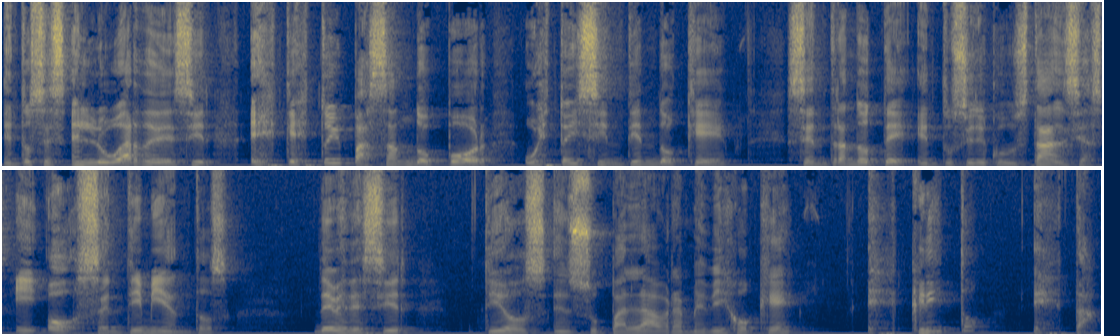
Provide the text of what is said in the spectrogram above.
Entonces, en lugar de decir, es que estoy pasando por o estoy sintiendo que, centrándote en tus circunstancias y o sentimientos, debes decir, Dios en su palabra me dijo que escrito está.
